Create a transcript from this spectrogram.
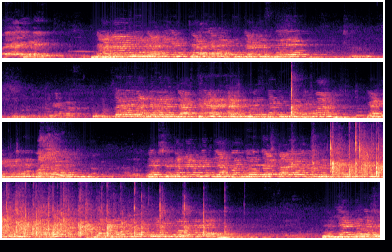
वेगवेगळे नाना आणि राणी यांच्या कार्याचे जाण असलेले सर्व मान्यवरांना जास्त पुरस्कारांचा सन्मान या ठिकाणी होत पाहतो. प्रेक्षकांना विनंती आपण जोरदार टाळ्यावर विद्यार्थी दशकून अतिशय हुशार असणारे सुरेश देवी या ठिकाणी ती सेवा करतात या ठिकाणी कोणी दानपत्राला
